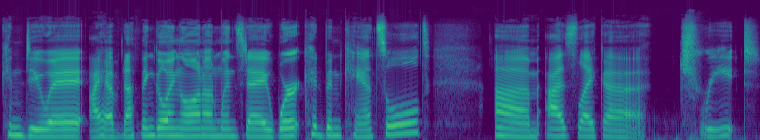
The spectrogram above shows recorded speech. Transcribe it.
can do it. I have nothing going on on Wednesday. Work had been canceled um as like a treat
